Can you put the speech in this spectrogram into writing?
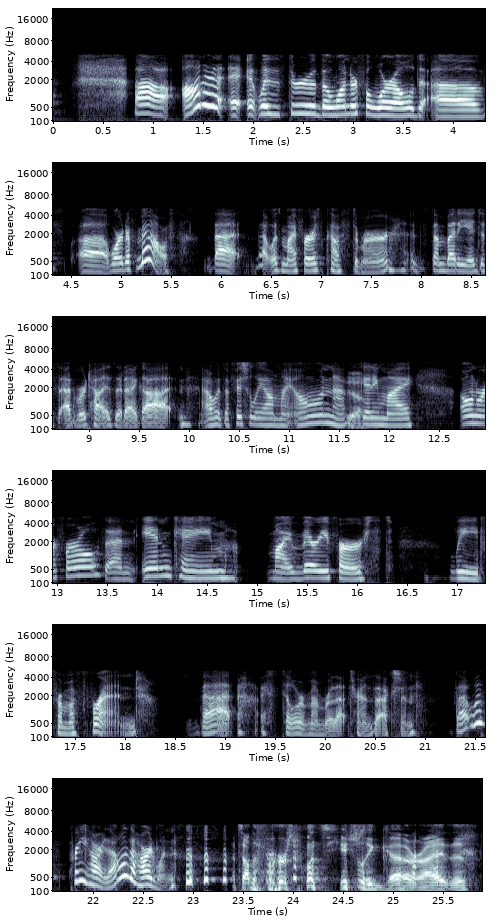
Uh, on it, it was through the wonderful world of uh, word of mouth. That that was my first customer. It's somebody had just advertised that I got. I was officially on my own. I was Yeah. getting my own referrals, and in came my very first lead from a friend. That I still remember that transaction. That was pretty hard. That was a hard one. That's how the first ones usually go, right? This.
